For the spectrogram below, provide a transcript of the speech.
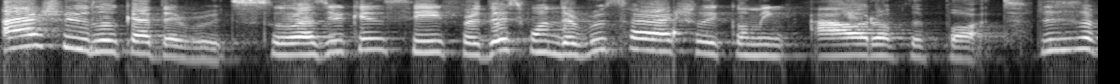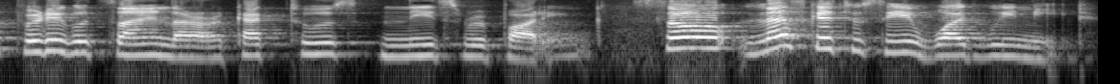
actually look at the roots. So as you can see, for this one, the roots are actually coming out of the pot. This is a pretty good sign that our cactus needs repotting. So let's get to see what we need.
